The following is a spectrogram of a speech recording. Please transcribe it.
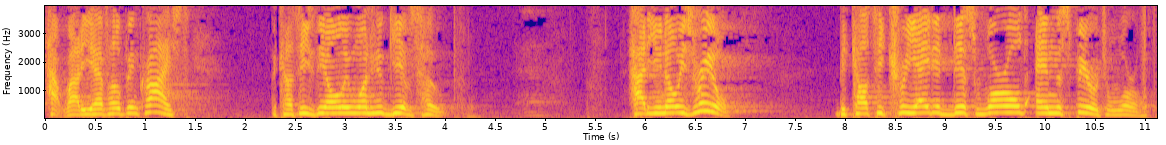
How, why do you have hope in Christ? Because He's the only one who gives hope. How do you know He's real? Because He created this world and the spiritual world.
